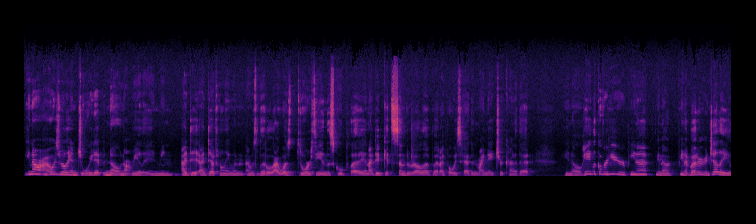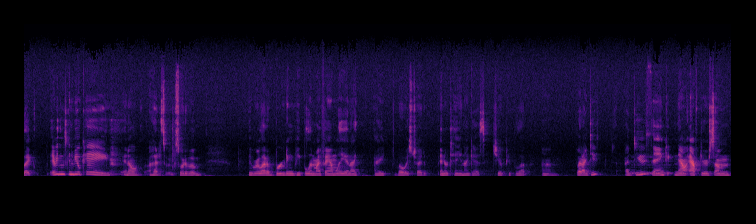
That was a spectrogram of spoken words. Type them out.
You know, I always really enjoyed it, but no, not really. I mean, I did. I definitely, when I was little, I was Dorothy in the school play, and I did get Cinderella. But I've always had in my nature kind of that, you know, hey, look over here, peanut, you know, peanut butter and jelly, like everything's gonna be okay. You know, I had sort of a. There were a lot of brooding people in my family, and I, I've always tried to entertain, I guess, cheer people up. Um, but I do, I do think now after some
